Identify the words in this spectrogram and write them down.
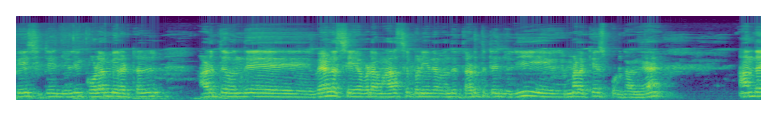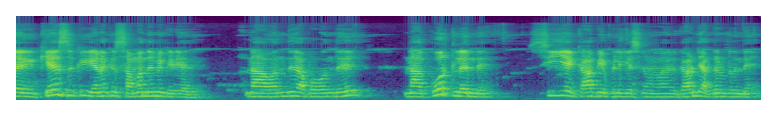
பேசிட்டேன்னு சொல்லி கொலை மிரட்டல் அடுத்து வந்து வேலை செய்ய விட அரசு பணியில் வந்து தடுத்துட்டேன்னு சொல்லி என் மேலே கேஸ் போட்டிருக்காங்க. அந்த கேஸுக்கு எனக்கு சம்மந்தமே கிடையாது. நான் வந்து அப்போ வந்து நான் கோர்ட்டில் இருந்தேன். சிஏ காப்பி அப்ளிகேஷனுக்காண்டி அங்கே இருந்தேன்.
